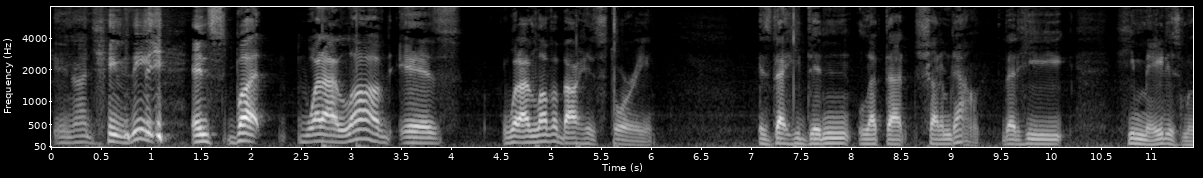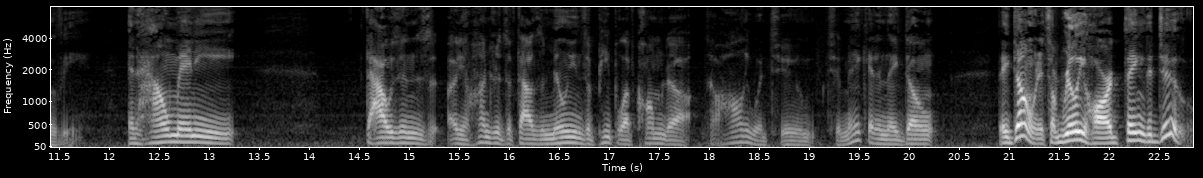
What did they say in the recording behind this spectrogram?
You're not James Dean." and but what I loved is what I love about his story is that he didn't let that shut him down. That he he made his movie, and how many thousands, you know, hundreds of thousands, millions of people have come to, to Hollywood to to make it, and they don't. They don't. It's a really hard thing to do,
